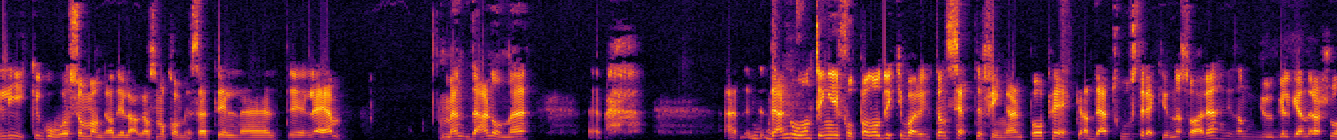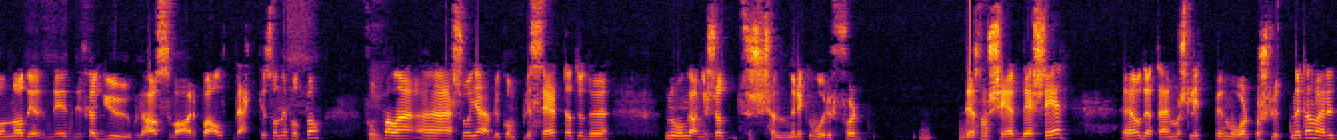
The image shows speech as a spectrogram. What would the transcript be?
like gode som mange av de lagene som har kommet seg til, uh, til EM. Men det er noe med det er noen ting i fotball og du ikke bare kan sette fingeren på og peke det er to streker under svaret. Sånn Google-generasjonen de, de, de, skal google og ha svar på alt. Det er ikke sånn i fotball. Fotball er, er så jævlig komplisert at du, du noen ganger så, så, skjønner du ikke hvorfor det som skjer, det skjer. Eh, og dette med å slippe inn mål på slutten, det kan være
